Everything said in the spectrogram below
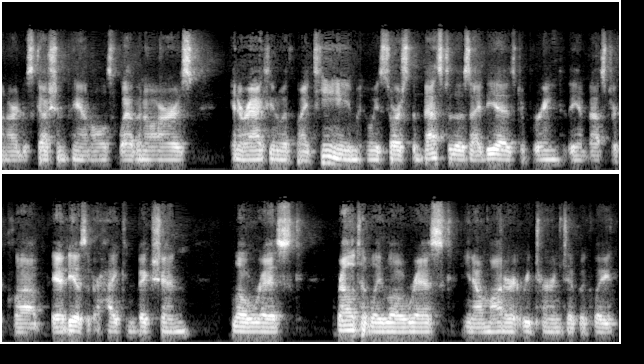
on our discussion panels, webinars, interacting with my team, and we source the best of those ideas to bring to the investor club. The ideas that are high conviction, low risk, relatively low risk, you know, moderate return typically.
